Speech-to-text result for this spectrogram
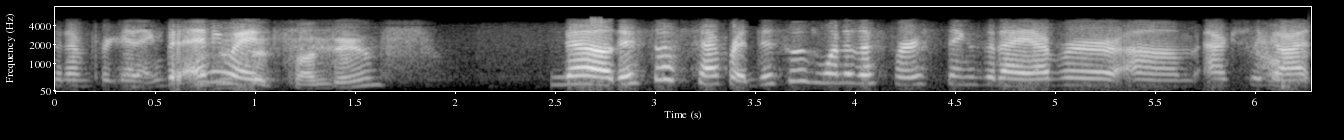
that I'm forgetting. But anyway, it Sundance? no, this was separate. This was one of the first things that I ever um, actually got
